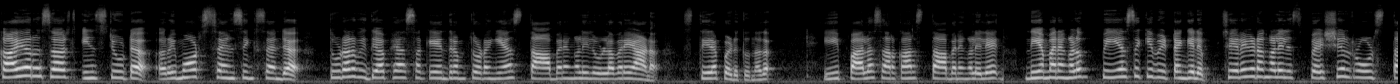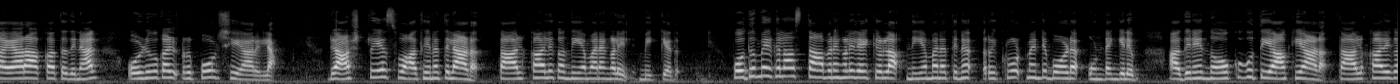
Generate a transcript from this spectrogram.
കയർ research institute remote sensing centre തുടർ വിദ്യാഭ്യാസ കേന്ദ്രം തുടങ്ങിയ സ്ഥാപനങ്ങളിലുള്ളവരെയാണ് സ്ഥിരപ്പെടുത്തുന്നത്. ഈ പല സർക്കാർ സ്ഥാപനങ്ങളിലെ നിയമനങ്ങളും പി എസ് സിക്ക് വിട്ടെങ്കിലും ചിലയിടങ്ങളിൽ സ്പെഷ്യൽ റൂൾസ് തയ്യാറാക്കാത്തതിനാൽ ഒഴിവുകൾ റിപ്പോർട്ട് ചെയ്യാറില്ല. രാഷ്ട്രീയ സ്വാധീനത്തിലാണ് താൽക്കാലിക നിയമനങ്ങളിൽ മിക്കത്. പൊതുമേഖലാ സ്ഥാപനങ്ങളിലേക്കുള്ള നിയമനത്തിന് റിക്രൂട്ട്മെന്റ് ബോർഡ് ഉണ്ടെങ്കിലും അതിനെ നോക്കുകുത്തിയാക്കിയാണ് താൽക്കാലിക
